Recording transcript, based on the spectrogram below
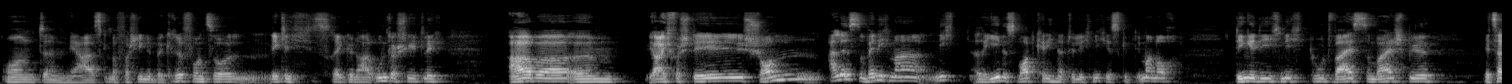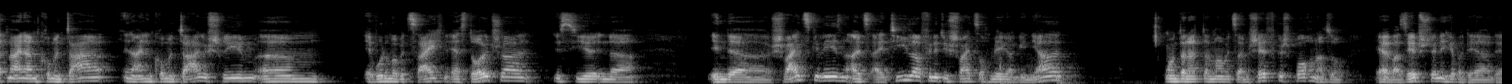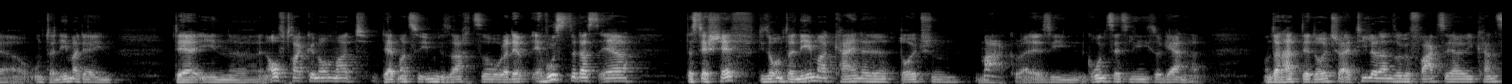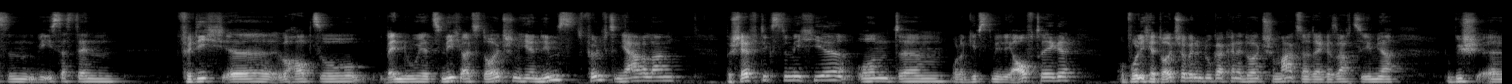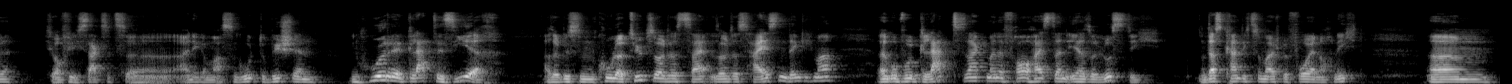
Und ähm, ja, es gibt noch verschiedene Begriffe und so. Wirklich ist regional unterschiedlich. Aber ähm, ja, ich verstehe schon alles. Und wenn ich mal nicht, also jedes Wort kenne ich natürlich nicht. Es gibt immer noch Dinge, die ich nicht gut weiß. Zum Beispiel, jetzt hat mir einer einen Kommentar, in einem Kommentar geschrieben, ähm, er wurde mal bezeichnet, er ist Deutscher, ist hier in der, in der Schweiz gewesen als ITler, findet die Schweiz auch mega genial. Und dann hat er mal mit seinem Chef gesprochen, also er war selbstständig, aber der, der Unternehmer, der ihn, der ihn äh, in Auftrag genommen hat, der hat mal zu ihm gesagt, so, oder der, er wusste, dass er, dass der Chef, dieser Unternehmer, keine Deutschen mag oder er sie grundsätzlich nicht so gern hat. Und dann hat der deutsche ITler dann so gefragt, so, ja, wie kannst du, wie ist das denn für dich äh, überhaupt so, wenn du jetzt mich als Deutschen hier nimmst, 15 Jahre lang, beschäftigst du mich hier und ähm, oder gibst mir die Aufträge obwohl ich ja Deutscher bin und du gar keine Deutsche magst. Dann hat er gesagt zu ihm ja, du bist, äh, ich hoffe, ich sag's jetzt äh, einigermaßen gut, du bist ein, ein hure glatte Siech. Also du bist ein cooler Typ, sollte das, sollte das heißen, denke ich mal. Ähm, obwohl glatt, sagt meine Frau, heißt dann eher so lustig. Und das kannte ich zum Beispiel vorher noch nicht. Ähm,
